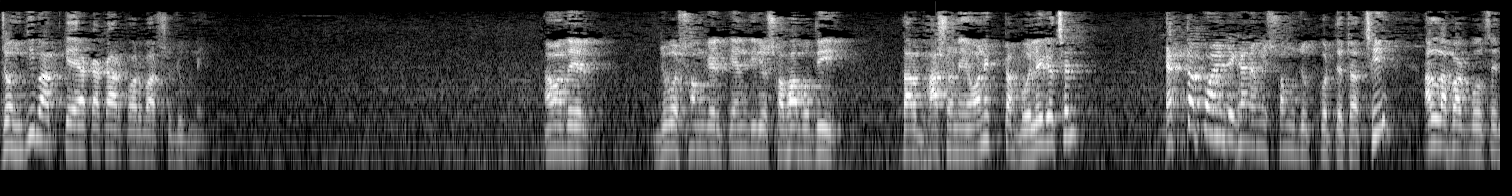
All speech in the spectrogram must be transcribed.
জঙ্গিবাদকে একাকার করবার সুযোগ নেই। আমাদের যুব সংঘের কেন্দ্রীয় সভাপতি তার ভাষণে অনেকটা বলে গেছেন। একটা পয়েন্ট এখানে আমি সংযোগ করতে চাচ্ছি। আল্লাহ পাক বলছেন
